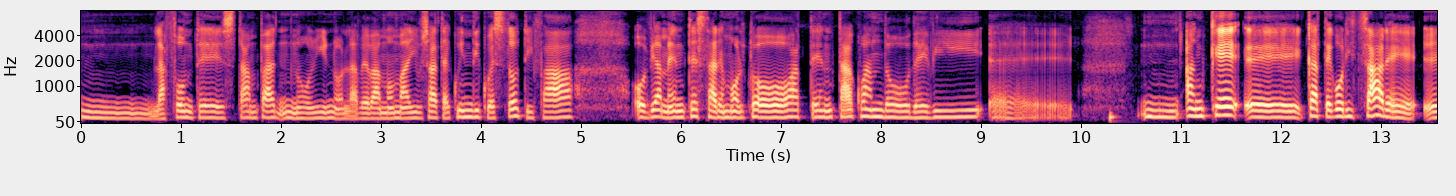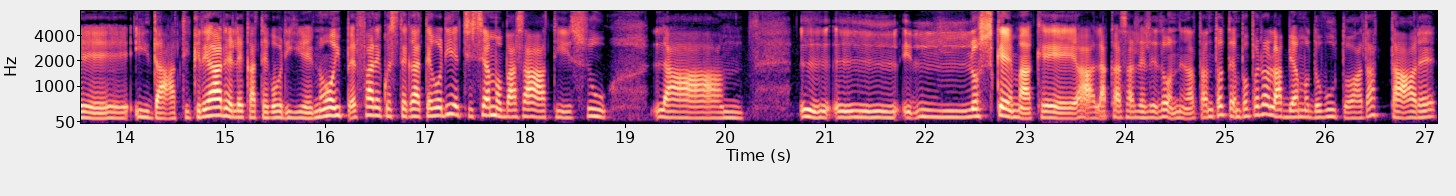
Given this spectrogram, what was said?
mm, la fonte stampa noi non l'avevamo mai usata quindi questo ti fa ovviamente stare molto attenta quando devi eh, mh, anche eh, categorizzare eh, i dati, creare le categorie. Noi per fare queste categorie ci siamo basati sulla lo schema che ha la Casa delle Donne da tanto tempo, però l'abbiamo dovuto adattare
